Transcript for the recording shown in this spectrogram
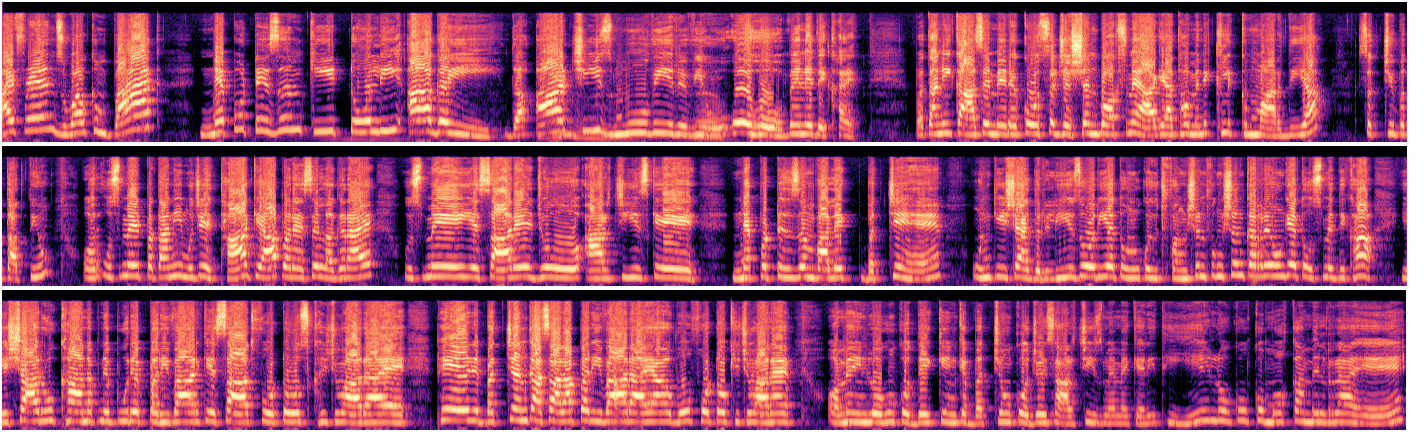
Hi friends welcome back nepotism की टोली आ गई. द आर्चीज मूवी रिव्यू ओहो मैंने देखा है. पता नहीं कहाँ से मेरे को सजेशन बॉक्स में आ गया था मैंने क्लिक मार दिया. सच्ची बताती हूँ। और उसमें पता नहीं मुझे था क्या, पर ऐसे लग रहा है उसमें ये सारे जो आर्चीज के नेपोटिज्म वाले बच्चे हैं, उनकी शायद रिलीज़ हो रही है तो उनको कुछ फ़ंक्शन फ़ंक्शन कर रहे होंगे तो उसमें दिखा, ये शाहरुख खान अपने पूरे परिवार के साथ फ़ोटोज़ खिंचवा रहा है, फिर बच्चन का सारा परिवार आया, वो फ़ोटो खिंचवा रहा है। और मैं इन लोगों को देख के इनके बच्चों को जो इस हर चीज़ में मैं कह रही थी ये लोगों को मौका मिल रहा है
